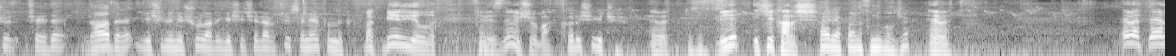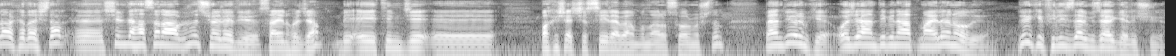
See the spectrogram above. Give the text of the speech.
Şu şeyde daha da yeşilleniyor. Şuralarda yeşil şeyler tutuyor. Seneye fındık. Bak bir yıllık filiz değil mi şu bak? Karışı geçiyor. Evet. Bir, iki karış. Her yaprağında fındık olacak. Evet. Evet değerli arkadaşlar, e, şimdi Hasan abimiz şöyle diyor Sayın Hocam, bir eğitimci e, bakış açısıyla ben bunları sormuştum. Ben diyorum ki ocağın dibine atmayla ne oluyor? Diyor ki filizler güzel gelişiyor.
